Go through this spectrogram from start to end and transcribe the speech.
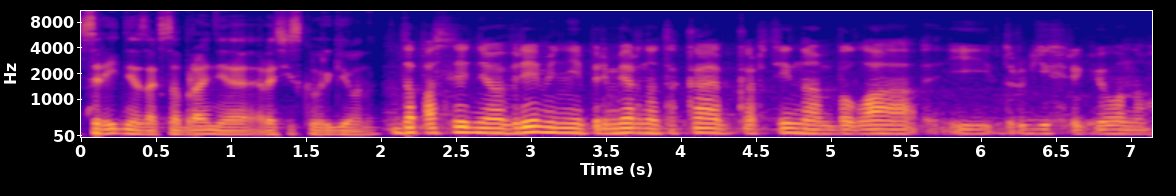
среднее заксобрание российского региона? До последнего времени примерно такая картина была и в других регионах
